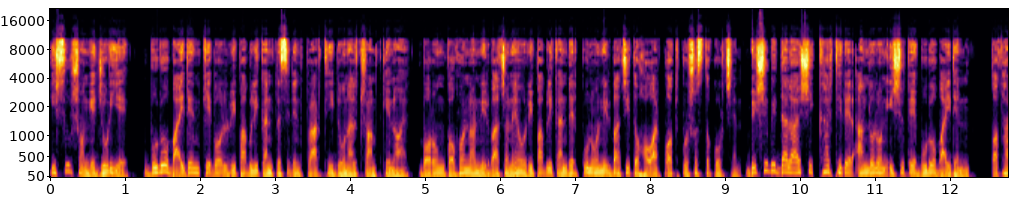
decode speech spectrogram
ইস্যুর সঙ্গে জড়িয়ে বুড়ো বাইডেন কেবল রিপাবলিকান প্রেসিডেন্ট প্রার্থী ডোনাল্ড ট্রাম্পকে নয়, বরং গভর্নর নির্বাচনেও রিপাবলিকানদের পুনর্নির্বাচিত হওয়ার পথ প্রশস্ত করছেন। বিশ্ববিদ্যালয় শিক্ষার্থীদের আন্দোলন ইস্যুতে বুড়ো বাইডেন তথা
